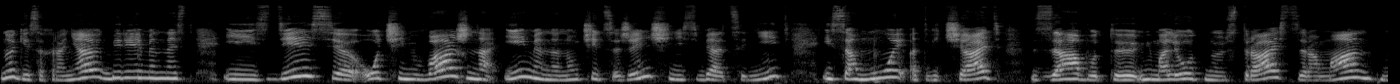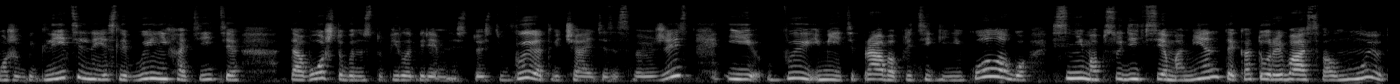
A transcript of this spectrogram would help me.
Многие сохраняют беременность, и здесь очень важно именно научиться женщине себя оценить и самой отвечать за вот э, мимолетную страсть, за роман, может быть длительный, если вы не хотите того, чтобы наступила беременность. То есть вы отвечаете за свою жизнь, и вы имеете право прийти к гинекологу, с ним обсудить все моменты, которые вас волнуют,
